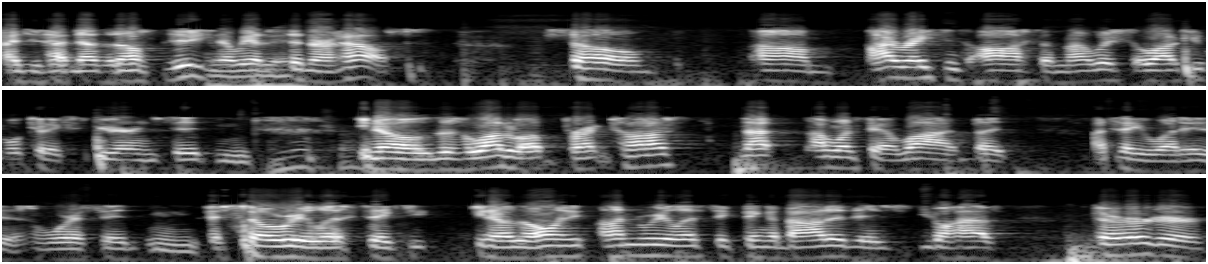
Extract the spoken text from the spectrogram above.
I just had nothing else to do. You know, we had to sit in our house. So, um, iRacing's awesome. I wish a lot of people could experience it. And you know, there's a lot of upfront costs. Not, I won't say a lot, but I tell you what, it is worth it, and it's so realistic. You, you know, the only unrealistic thing about it is you don't have dirt or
